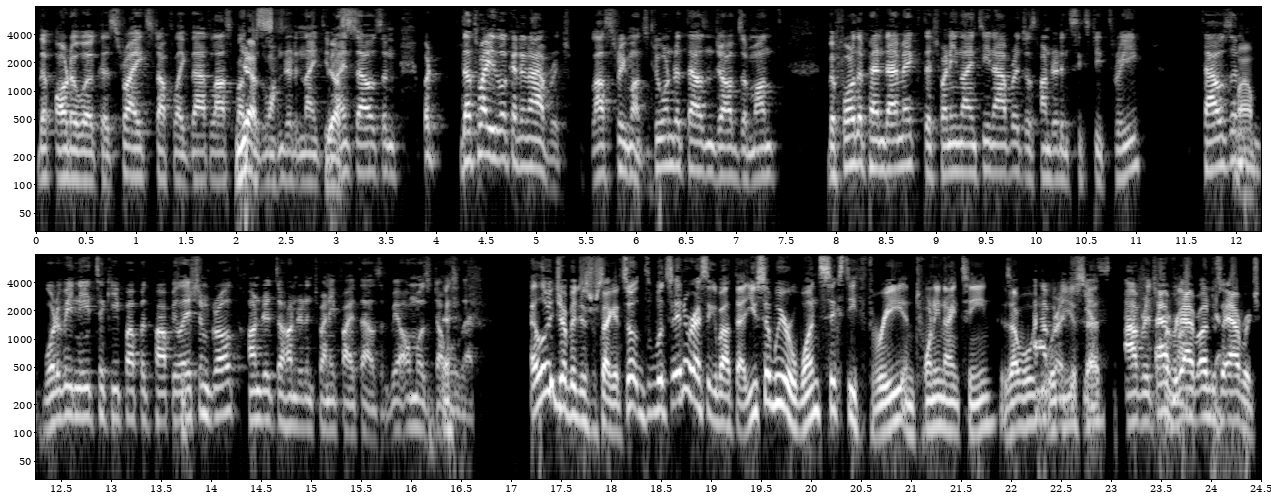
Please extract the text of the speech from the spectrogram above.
the auto workers strike, stuff like that. Last month yes. was 199,000. Yes. But that's why you look at an average. Last three months, 200,000 jobs a month. Before the pandemic, the 2019 average was 163,000. Wow. What do we need to keep up with population growth? 100 to 125,000. We almost double that. And let me jump in just for a second. So, what's interesting about that? You said we were 163 in 2019. Is that what, average, what you just said? Yes. Average, average, average, yeah. average.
